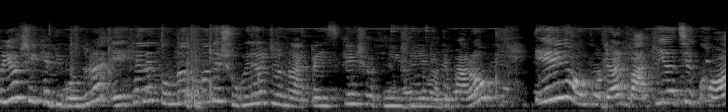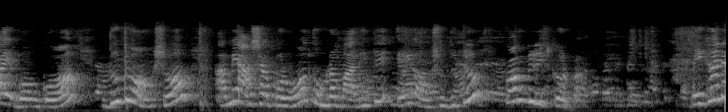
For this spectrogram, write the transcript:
প্রিয় শিক্ষার্থী বন্ধুরা, এখানে তোমরা তোমাদের সুবিধার জন্য একটা স্ক্রিনশট নিয়ে দিয়ে নিতে পারো। এই অঙ্কটার বাকি আছে খ এবং গ, দুটো অংশ। আমি আশা করব তোমরা বাড়িতে এই অংশ দুটো কমপ্লিট করবা। এখানে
